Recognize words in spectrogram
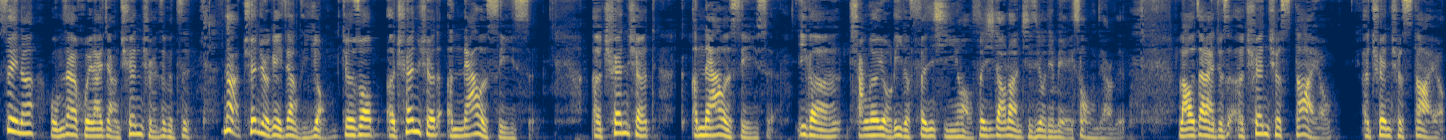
所以呢，我们再回来讲 Trenchant 这个字。那 Trenchant 可以这样子用，就是说 a Trenchant analysis，a Trenchant analysis，一个强而有力的分析哦，分析到让人其实有点美颂这样子。然后再来就是 a Trenchant style，a Trenchant style。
